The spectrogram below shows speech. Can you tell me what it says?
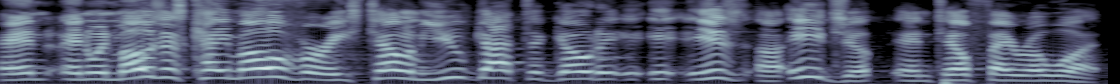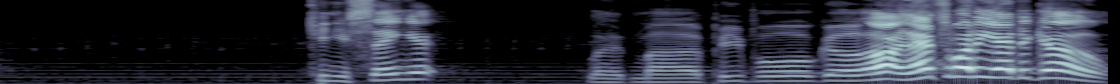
And, and when Moses came over, he's telling him, You've got to go to uh, Egypt and tell Pharaoh what? Can you sing it? Let my people go. All right, that's what he had to go.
